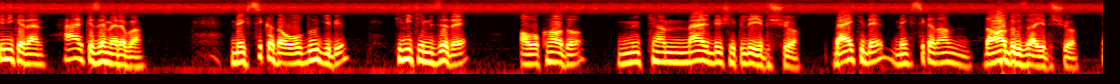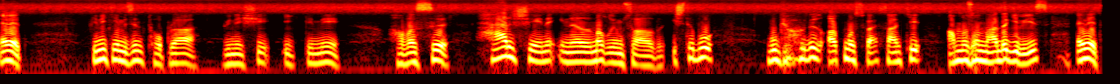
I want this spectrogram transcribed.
Finike'den herkese merhaba. Meksika'da olduğu gibi Finike'mizde de avokado mükemmel bir şekilde yetişiyor. Belki de Meksika'dan daha da güzel yetişiyor. Evet, Finike'mizin toprağı, güneşi, iklimi, havası, her şeyine inanılmaz uyum sağladı. İşte bu bu gördüğünüz atmosfer sanki Amazonlarda gibiyiz. Evet,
